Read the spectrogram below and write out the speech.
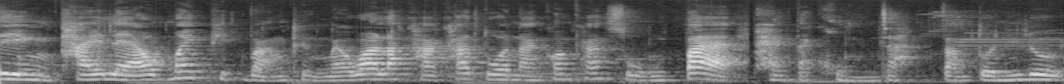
จริงใช้แล้วไม่ผิดหวังถึงแม้ว่าราคาค่าตัวนางค่อนข้างสูง แต่แพงแต่คุ้มจ้ะสามตัวนี้เลย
